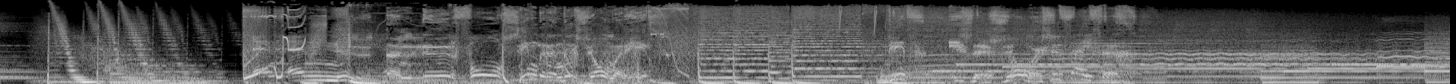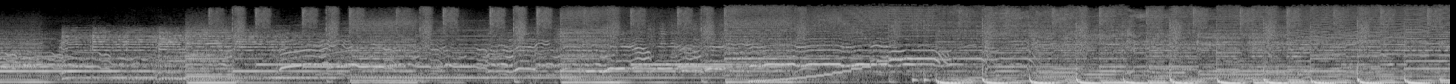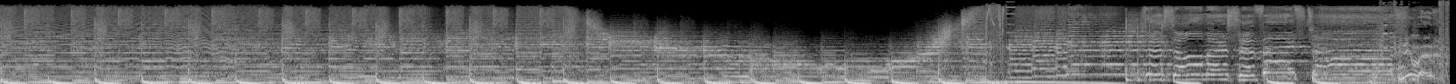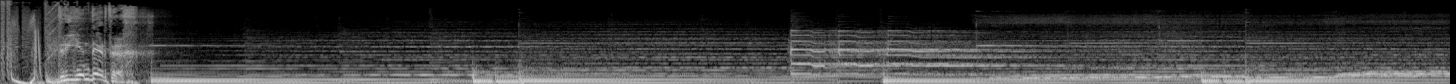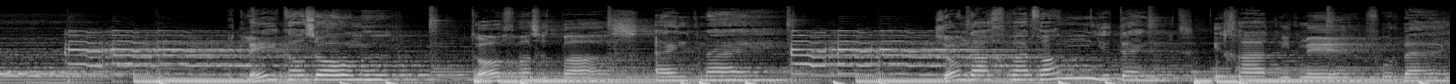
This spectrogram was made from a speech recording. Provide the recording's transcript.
En nu een uur vol zinderende zomerhits. Dit is de Zomerse 50. 33. leek al zomer, toch was het pas eind mei. Zo'n dag waarvan je denkt, je gaat niet meer voorbij.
